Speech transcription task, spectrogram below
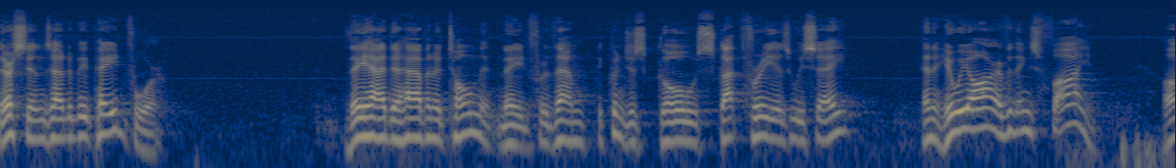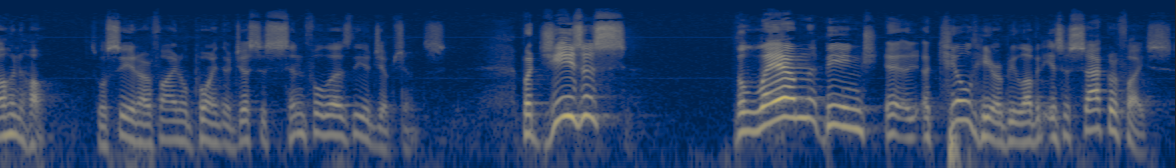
Their sins had to be paid for. They had to have an atonement made for them. They couldn't just go scot free, as we say. And here we are, everything's fine. Oh no. As we'll see in our final point, they're just as sinful as the Egyptians. But Jesus, the lamb being uh, killed here, beloved, is a sacrifice.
